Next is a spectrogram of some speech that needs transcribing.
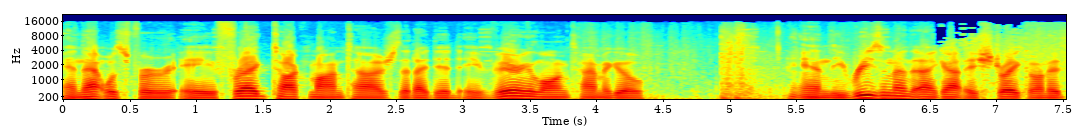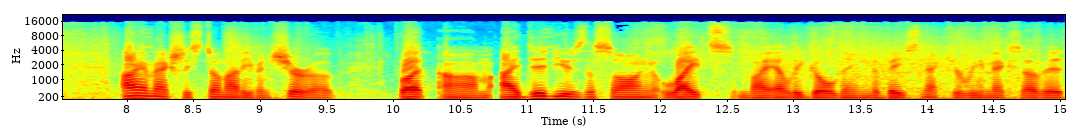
and that was for a frag talk montage that I did a very long time ago. And the reason that I got a strike on it, I am actually still not even sure of. But um, I did use the song Lights by Ellie Goulding, the Bassnectar remix of it,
